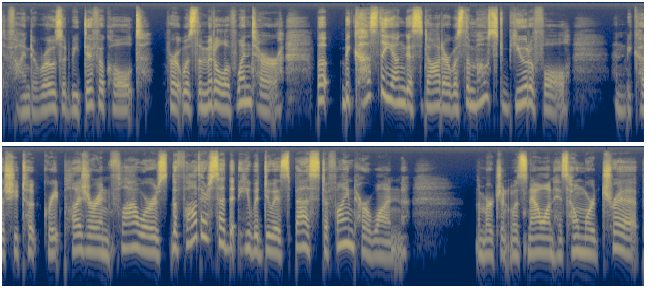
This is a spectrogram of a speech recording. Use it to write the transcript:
To find a rose would be difficult, for it was the middle of winter, but because the youngest daughter was the most beautiful, and because she took great pleasure in flowers, the father said that he would do his best to find her one. The merchant was now on his homeward trip.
